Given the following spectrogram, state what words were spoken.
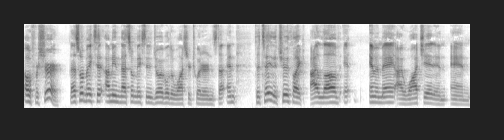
Oh, for sure. That's what makes it. I mean, that's what makes it enjoyable to watch your Twitter and stuff. And to tell you the truth, like I love it, MMA. I watch it and and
